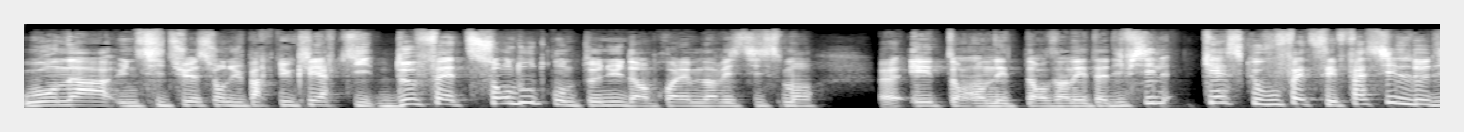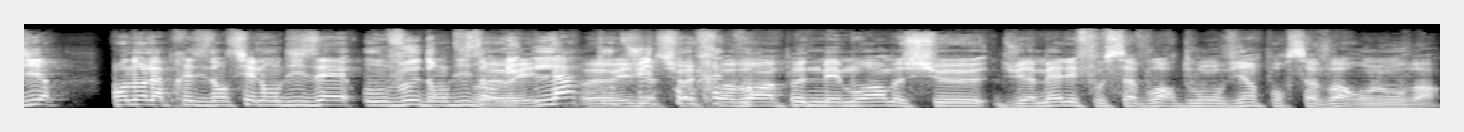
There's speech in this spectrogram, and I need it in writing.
où on a une situation du parc nucléaire qui, de fait, sans doute compte tenu d'un problème d'investissement, euh, est en, est dans un état difficile. Qu'est-ce que vous faites? C'est facile de dire pendant la présidentielle, on disait on veut dans 10 ans, mais là, tout de suite, Il faut avoir un peu de mémoire, monsieur Duhamel, il faut savoir d'où on vient pour savoir où l'on va.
